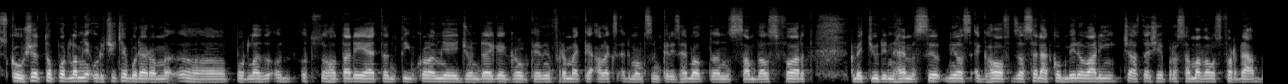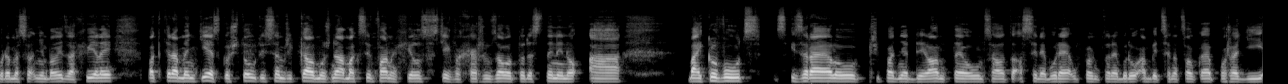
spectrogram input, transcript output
zkoušet to podle mě určitě bude, Rom, uh, podle od, od, toho tady je ten tým kolem něj, John Dege, Gold, Kevin Frmeke, Alex Edmondson, Chris Hamilton, Sam Wellsford, Matthew Dinham, Niels Egghoff, zase nakombinovaný, částečně pro sama Wellsforda, budeme se o něm bavit za chvíli. Pak teda Menti je s Koštou, ty jsem říkal, možná Maxim Van Hills z těch vachařů za to Destiny, no a Michael Woods z Izraelu, případně Dylan Teuns, ale to asi nebude, úplně to nebudou ambice na celkové pořadí.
